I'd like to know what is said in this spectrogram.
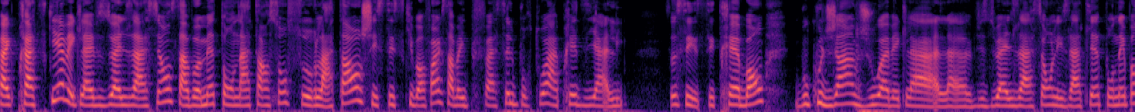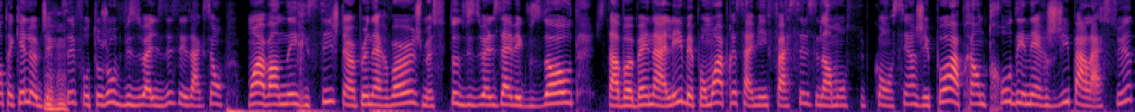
Fait que pratiquer avec la visualisation, ça va mettre ton attention sur la tâche et c'est ce qui va faire que ça va être plus facile pour toi après d'y aller. Ça, c'est très bon. Beaucoup de gens jouent avec la, la visualisation, les athlètes. Pour n'importe quel objectif, il faut toujours visualiser ses actions. Moi, avant de venir ici, j'étais un peu nerveuse. Je me suis toute visualisée avec vous autres. Ça va bien aller. Mais pour moi, après, ça vient facile. C'est dans mon subconscient. J'ai pas à prendre trop d'énergie par la suite.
